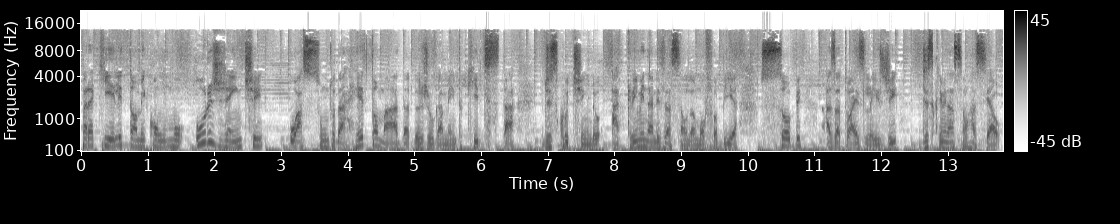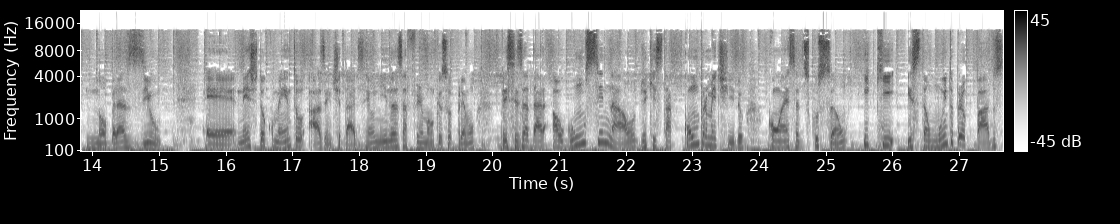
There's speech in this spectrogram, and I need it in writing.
para que ele tome como urgente o assunto da retomada do julgamento que está discutindo a criminalização da homofobia sob as atuais leis de discriminação racial no Brasil. É, neste documento, as entidades reunidas afirmam que o Supremo precisa dar algum sinal de que está comprometido com essa discussão e que estão muito preocupados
